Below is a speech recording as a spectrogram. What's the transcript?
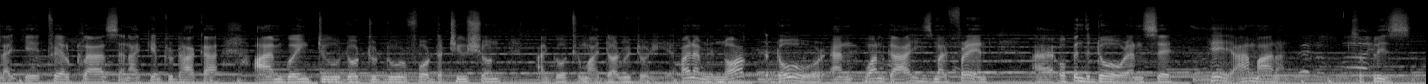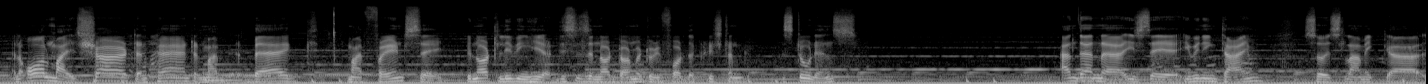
like a 12 class and I came to Dhaka. I'm going to door to door for the tuition. I go to my dormitory. When I'm knock the door and one guy, he's my friend, I open the door and say, hey, I'm Anand. So please and all my shirt and pant and my bag, my friends say, you're not living here. This is a not dormitory for the Christian students. And then uh, it's a evening time, so Islamic uh,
